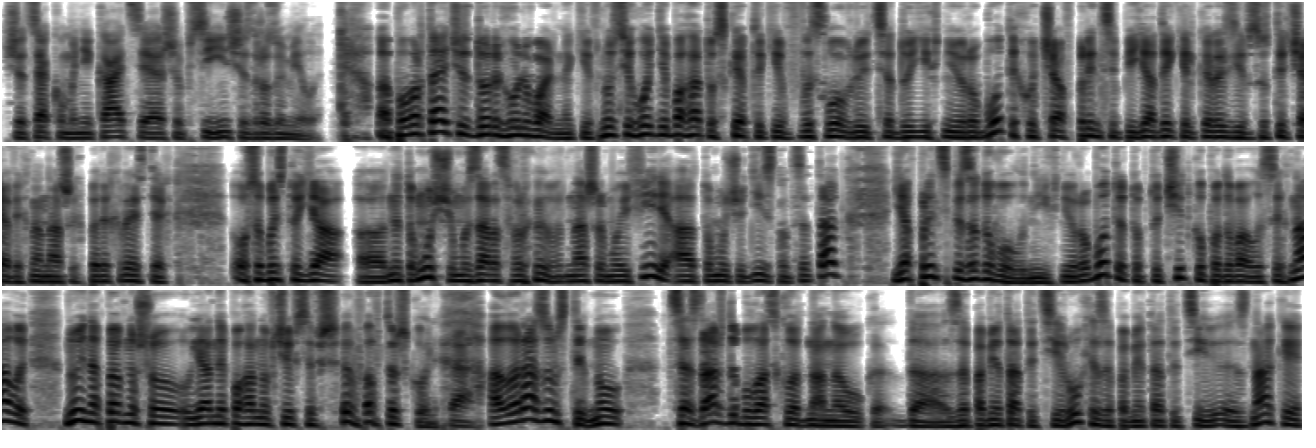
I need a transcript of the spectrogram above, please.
що це комунікація, щоб всі інші зрозуміли. А повертаючись до регулювальників, ну сьогодні багато багато скептиків висловлюються до їхньої роботи. Хоча, в принципі, я декілька разів зустрічав їх на наших перехрестях. Особисто я е, не тому, що ми зараз в нашому ефірі, а тому, що дійсно це так. Я в принципі задоволений їхньою роботою, тобто чітко подавали сигнали. Ну і напевно, що я непогано вчився ще в автошколі. Так. Але разом з тим, ну це завжди була складна наука. Да, запам'ятати ці рухи, запам'ятати ці е, знаки.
